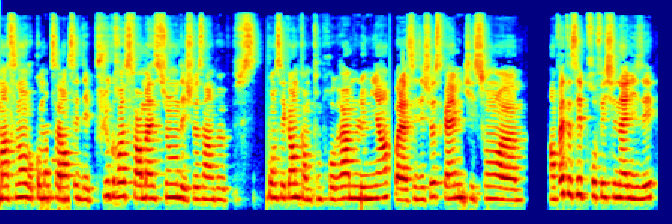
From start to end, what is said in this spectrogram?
Maintenant, on commence à lancer des plus grosses formations, des choses un peu plus conséquentes comme ton programme, le mien. Voilà, c'est des choses quand même qui sont euh, en fait assez professionnalisées.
